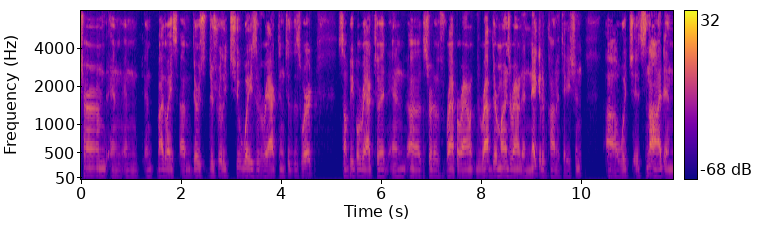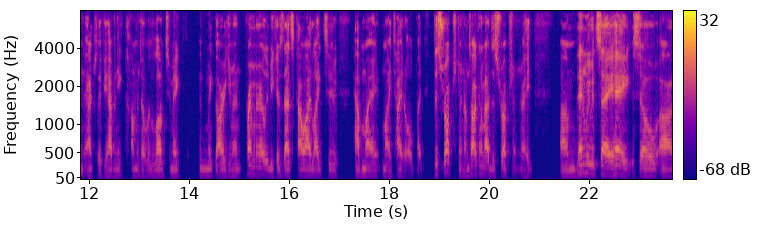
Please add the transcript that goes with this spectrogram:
term. And and and by the way, um, there's there's really two ways of reacting to this word some people react to it and uh, sort of wrap around, wrap their minds around a negative connotation, uh, which it's not. And actually, if you have any comments, I would love to make make the argument. Primarily because that's how I like to have my my title. But disruption, I'm talking about disruption, right? Um, then we would say, hey, so uh,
